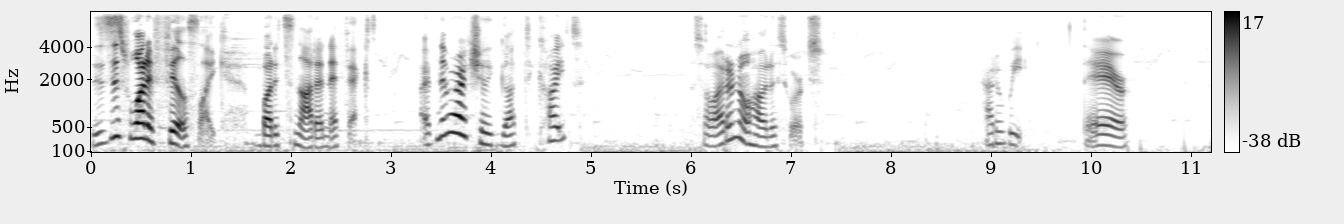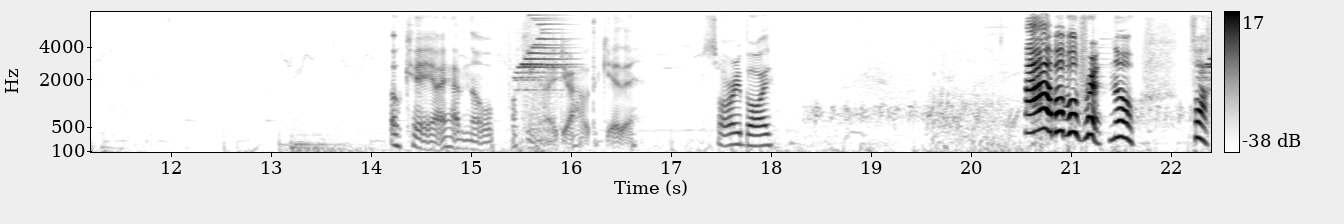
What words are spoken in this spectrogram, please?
This is what it feels like, but it's not an effect. I've never actually got the kite, so I don't know how this works. How do we... There. Okay, I have no fucking idea how to get it. Sorry, boy. Ah, bubble friend! No! Fuck.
